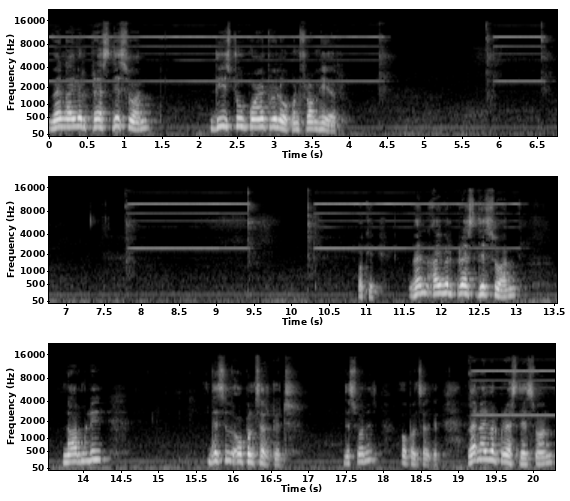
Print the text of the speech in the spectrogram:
When I will press this one these two point will open from here okay. When I will press this one normally this is open circuit. This one is open circuit. When I will press this one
